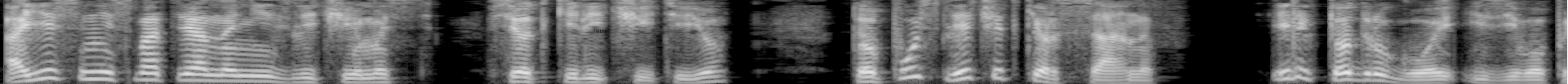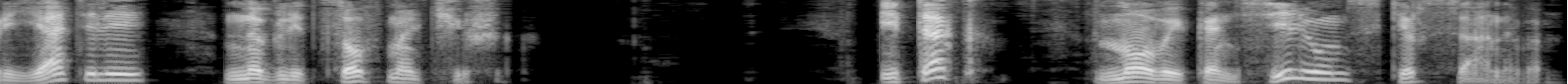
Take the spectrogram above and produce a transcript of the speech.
А если, несмотря на неизлечимость, все-таки лечить ее, то пусть лечит Кирсанов или кто другой из его приятелей, наглецов-мальчишек. Итак, новый консилиум с Кирсановым.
